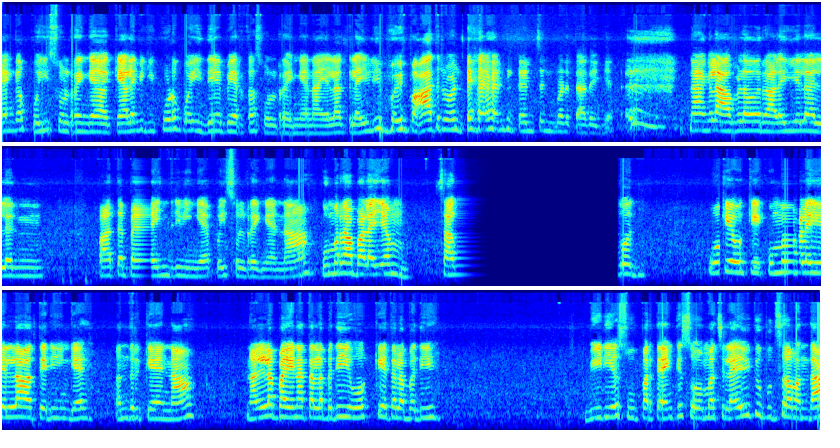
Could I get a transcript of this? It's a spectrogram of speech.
ஏங்க பொய் சொல்கிறீங்க கிளவிக்கு கூட போய் இதே பேர் தான் சொல்கிறீங்க நான் எல்லாத்து லைவ்லையும் போய் பார்த்துட்டு வந்துட்டேன். டென்ஷன் படுத்தாதீங்க. நாங்களாம் அவ்வளோ ஒரு அழகியெல்லாம் இல்லைன்னு பார்த்த பயந்துருவீங்க. பொய் சொல்கிறீங்கன்னா குமராபாளையம் சகோ ஓகே ஓகே. கும்பபாளையம் எல்லாம் தெரியுங்க. வந்திருக்கேன்னா. நல்ல பையனா Thalapathy. Okay Thalapathy. Video super. Thank you so much லைவுக்கு புதுசாக வந்தா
